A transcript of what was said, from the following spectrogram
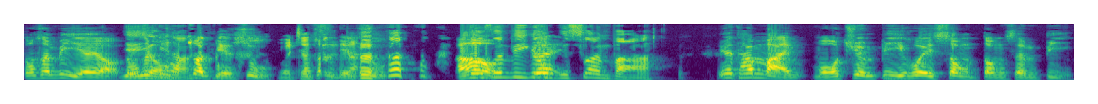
东升币也有，也有吗？赚点数，我就赚点数，然后东升币根本不算吧，因为他买魔卷币会送东升币，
